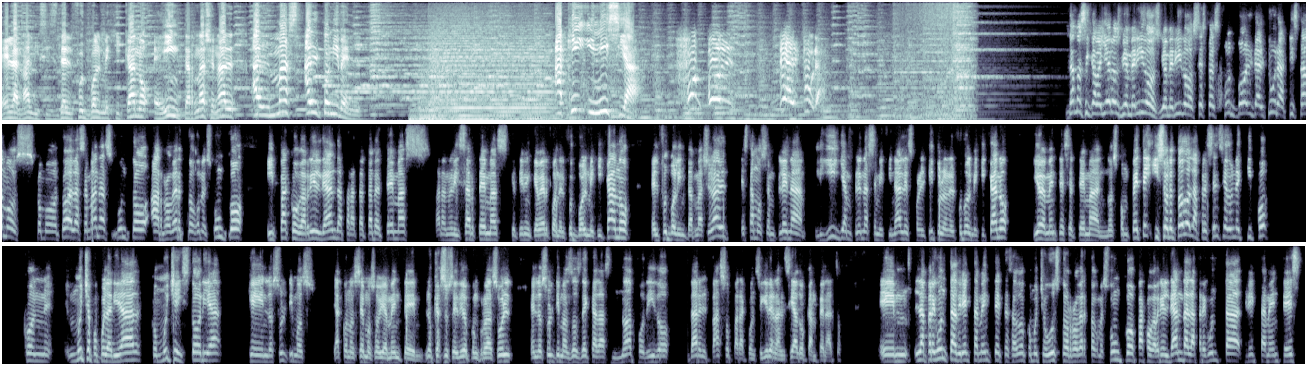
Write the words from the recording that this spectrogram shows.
El análisis del fútbol mexicano e internacional al más alto nivel. Aquí inicia Fútbol de Altura. Damas y caballeros, bienvenidos, bienvenidos. Esto es Fútbol de Altura. Aquí estamos, como todas las semanas, junto a Roberto Gómez Junco y Paco Gabriel de Anda para tratar de temas, para analizar temas que tienen que ver con el fútbol mexicano, el fútbol internacional. Estamos en plena liguilla, en plenas semifinales por el título en el fútbol mexicano y obviamente ese tema nos compete y sobre todo la presencia de un equipo con mucha popularidad, con mucha historia, que en los últimos, ya conocemos obviamente lo que ha sucedido con Cruz Azul, en las últimas dos décadas no ha podido dar el paso para conseguir el ansiado campeonato. Em, la pregunta directamente, te saludo con mucho gusto, Roberto Gómez Junco, Paco Gabriel de Anda. La pregunta directamente es:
